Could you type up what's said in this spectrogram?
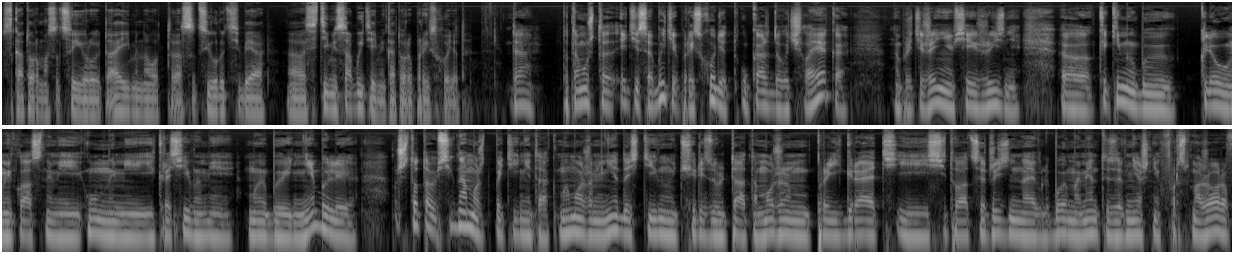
с которым ассоциируют, а именно вот ассоциирует себя э, с теми событиями, которые происходят. Да, Потому что эти события происходят у каждого человека на протяжении всей жизни. Э, какими бы клевыми, классными, умными и красивыми мы бы не были, что-то всегда может пойти не так. Мы можем не достигнуть результата, можем проиграть, и ситуация жизненная в любой момент из-за внешних форс-мажоров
